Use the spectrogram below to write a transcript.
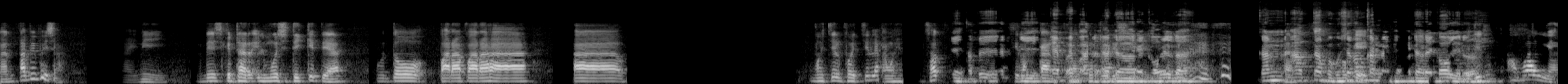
kan tapi bisa. Nah ini. Ini sekedar ilmu sedikit ya untuk para para uh, bocil-bocil yang headshot ya, tapi silakan di FF ada, ada recoil kan kan nah, AK bagusnya okay. kan karena ada recoil jadi awalnya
